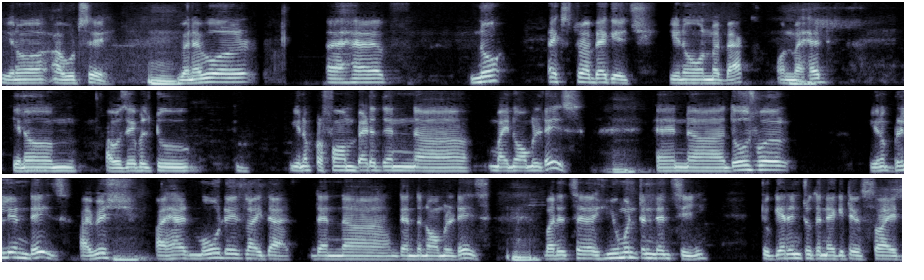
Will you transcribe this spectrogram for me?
you know i would say. Mm. whenever i have no extra baggage you know on my back on my head you know um, i was able to you know perform better than uh, my normal days and uh, those were you know brilliant days i wish i had more days like that than uh, than the normal days mm. but it's a human tendency to get into the negative side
